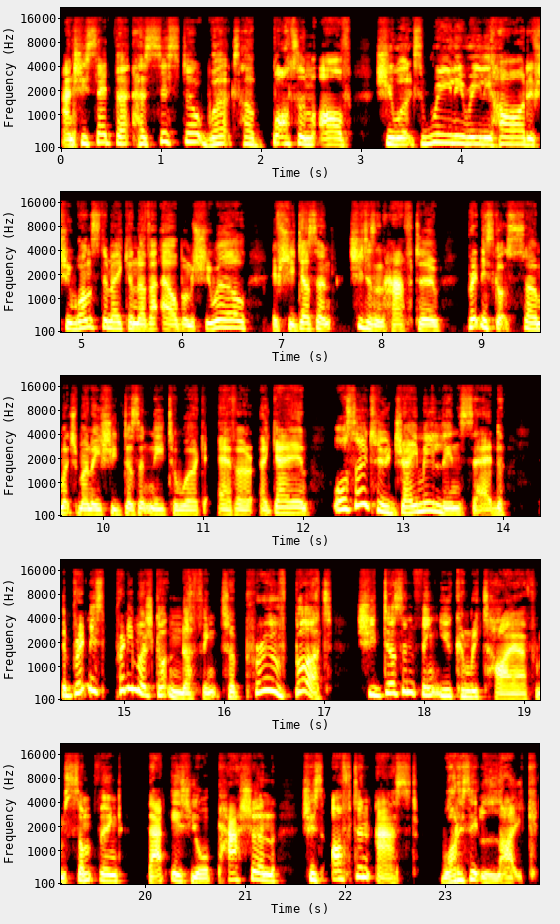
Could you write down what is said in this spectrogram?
and she said that her sister works her bottom off. She works really, really hard. If she wants to make another album, she will. If she doesn't, she doesn't have to. Britney's got so much money, she doesn't need to work ever again. Also, too, Jamie Lynn said that Britney's pretty much got nothing to prove, but she doesn't think you can retire from something that is your passion. She's often asked, What is it like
